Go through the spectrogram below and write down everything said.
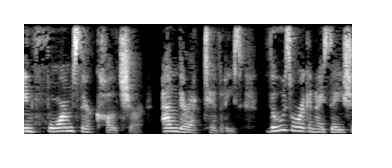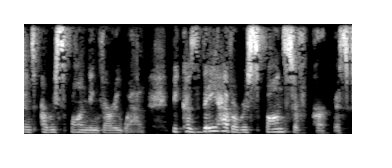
informs their culture and their activities, those organizations are responding very well because they have a responsive purpose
